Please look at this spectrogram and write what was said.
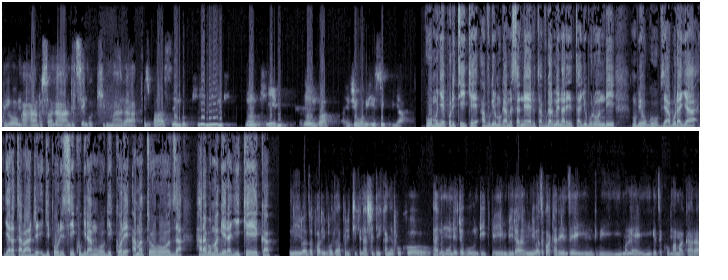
Hariho nk'ahantu usanga handitse ngo kimara espace ngo killing no kill urumva ivyo wobihisiguriya uwo munyepolitike avugira umugambi saneri utavuga rumwe na leta y'u Burundi mu bihugu vya buraya yaratabaje igipolisi kugira ngo gikore amatohoza. Harabo magera yikeka. Nibaza ko ari imvo za politiki ntashidikanya kuko hari n'umuntu ejo bundi mbira nibaza ko hatarenze indwi imwe yigeze kumpamagara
